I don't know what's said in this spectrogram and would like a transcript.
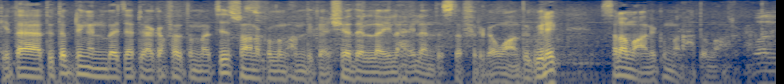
kita tutup dengan baca doa kafaratul majlis. Subhanakallahumma hamdika asyhadu an la ilaha illa anta astaghfiruka wa atubu ilaik. Assalamualaikum warahmatullahi wabarakatuh.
